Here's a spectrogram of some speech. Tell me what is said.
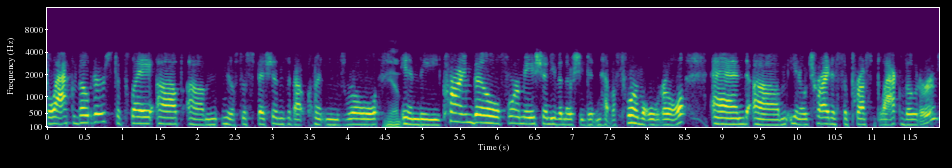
black voters to play up, um, you know, suspicions about Clinton's role yep. in the crime bill formation, even though she didn't have a formal role, and, um, you know, try to suppress black voters.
